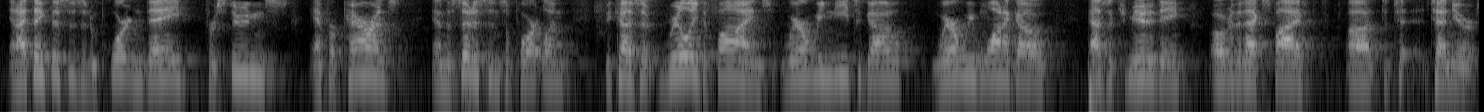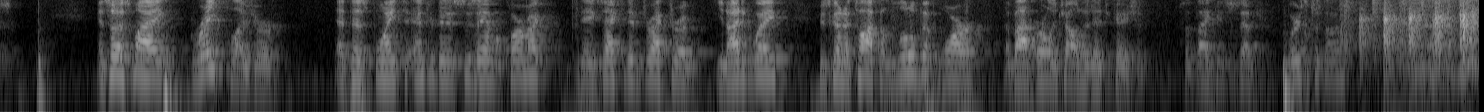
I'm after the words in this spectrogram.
and I think this is an important day for students and for parents and the citizens of Portland because it really defines where we need to go, where we want to go as a community over the next five uh, to ten years. And so it's my great pleasure at this point to introduce Suzanne McCormick, the Executive Director of United Way, who's going to talk a little bit more about early childhood education. So thank you, Suzanne. Where's the baton?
